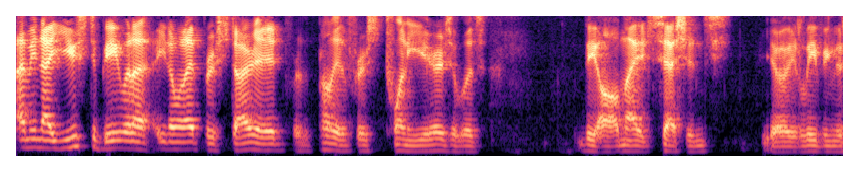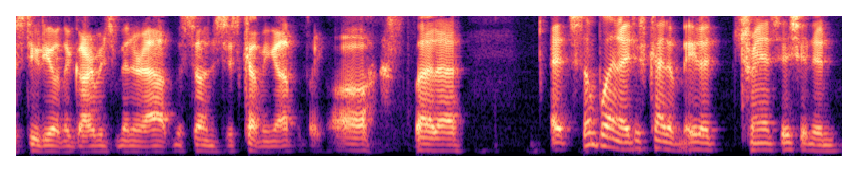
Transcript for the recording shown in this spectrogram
I mean I used to be when I you know when I first started for probably the first twenty years. It was the all night sessions. You know, you're leaving the studio and the garbage men are out and the sun's just coming up. It's like oh, but uh, at some point I just kind of made a transition and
